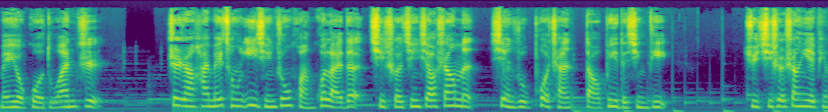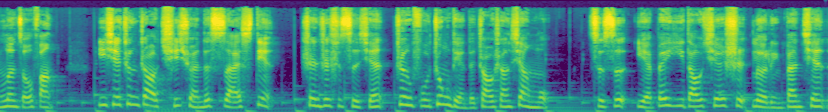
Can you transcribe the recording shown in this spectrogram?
没有过渡安置，这让还没从疫情中缓过来的汽车经销商们陷入破产倒闭的境地。据汽车商业评论走访，一些证照齐全的 4S 店，甚至是此前政府重点的招商项目，此次也被一刀切式勒令搬迁。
